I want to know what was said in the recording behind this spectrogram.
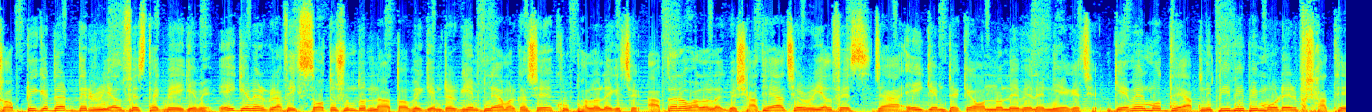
সব ক্রিকেটারদের রিয়েল ফেস থাকবে এই গেমে এই গেমের গ্রাফিক্স অত সুন্দর না, তবে গেমটার গেম প্লে আমার কাছে খুব ভালো লেগেছে। আপনারও ভালো লাগবে। সাথে আছে রিয়েল ফেস যা এই গেমটাকে অন্য লেভেলে নিয়ে গেছে। গেমের মধ্যে আপনি পিভিপি মোডের সাথে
